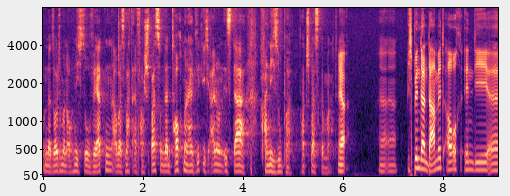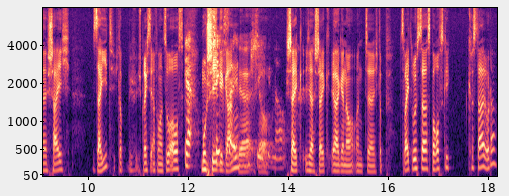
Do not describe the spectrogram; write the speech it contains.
Und da sollte man auch nicht so werten, aber es macht einfach Spaß und dann taucht man halt wirklich ein und ist da. Fand ich super, hat Spaß gemacht. Ja, ja, ja. Ich bin dann damit auch in die äh, Scheich Said, ich glaube, ich spreche sie einfach mal so aus, ja. Moschee Sheikh gegangen. Ja, Moschee, genau. Scheich, ja, Scheich, ja, genau. Und äh, ich glaube, zweitgrößter Swarovski Kristall, oder?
